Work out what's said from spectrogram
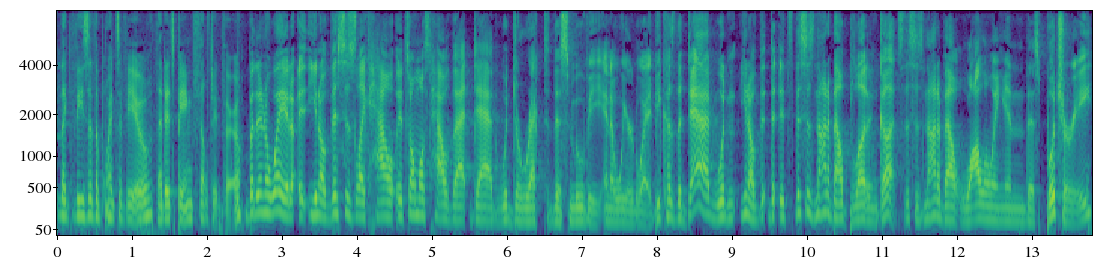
like these are the points of view that it's being filtered through. but in a way, it, you know, this is like how it's almost how that dad would direct this movie in a weird way because the dad wouldn't, you know, th- th- it's this is not about blood and guts. This is not about wallowing in this butchery.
